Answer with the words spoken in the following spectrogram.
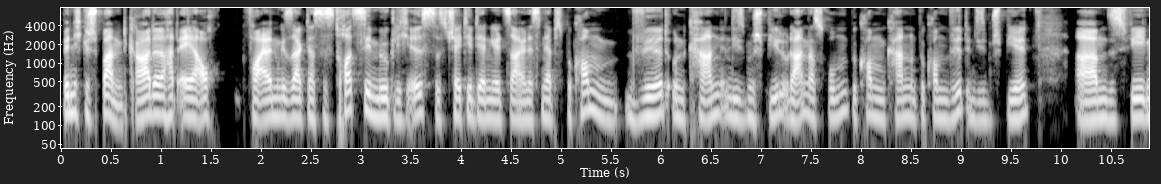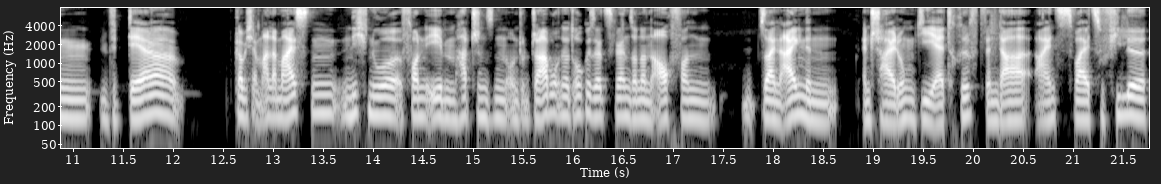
bin ich gespannt. Gerade hat er ja auch vor allem gesagt, dass es trotzdem möglich ist, dass JT Daniels seine Snaps bekommen wird und kann in diesem Spiel oder andersrum bekommen kann und bekommen wird in diesem Spiel. Ähm, deswegen wird der, glaube ich, am allermeisten nicht nur von eben Hutchinson und Ojabo unter Druck gesetzt werden, sondern auch von seinen eigenen Entscheidungen, die er trifft. Wenn da eins, zwei zu viele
